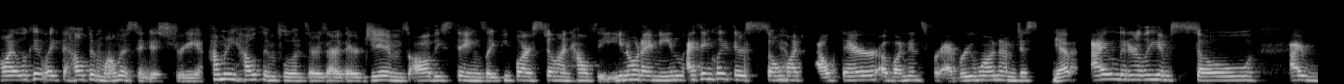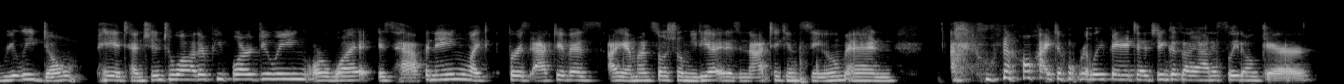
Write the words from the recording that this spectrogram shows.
oh, I look at like the health and wellness industry. How many health influencers are there? Gyms, all these things. Like people are still unhealthy. You know what I mean? I think like there's so yeah. much out there, abundance for everyone. I'm just, yep. I literally am so I really don't pay attention to what other people are doing or what is happening. Like, for as active as I am on social media, it is not to consume. And I don't know. I don't really pay attention because I honestly don't care.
